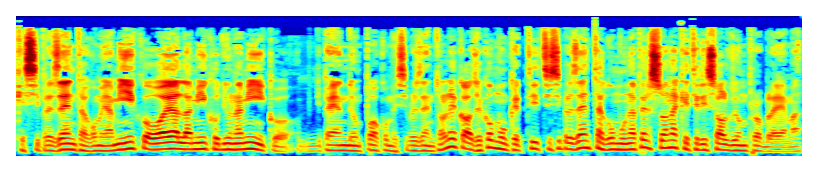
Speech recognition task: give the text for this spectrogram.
che si presenta come amico o è all'amico di un amico, dipende un po' come si presentano le cose, comunque ti, ti si presenta come una persona che ti risolve un problema.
